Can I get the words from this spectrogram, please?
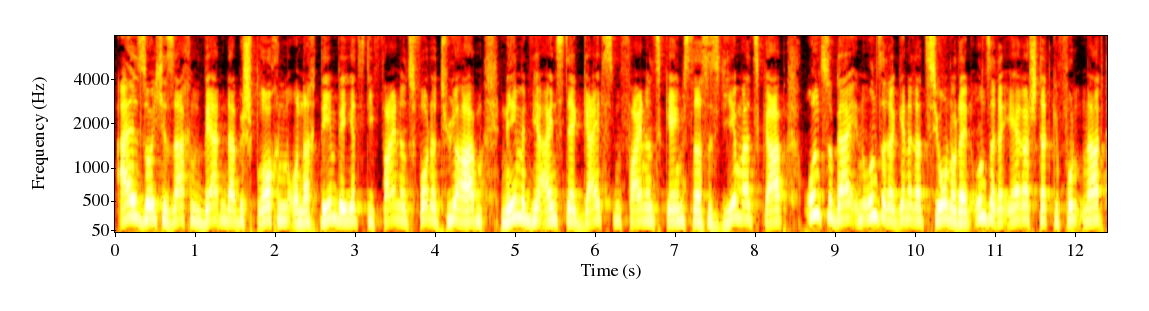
All solche Sachen werden da besprochen. Und nachdem wir jetzt die Finals vor der Tür haben, nehmen wir eins der geilsten Finals Games, das es jemals gab und sogar in unserer Generation oder in unserer Ära stattgefunden hat,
